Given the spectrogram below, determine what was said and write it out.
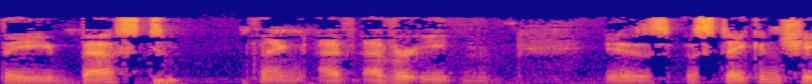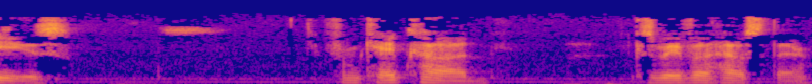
The best thing I've ever eaten is a steak and cheese from Cape Cod, because we have a house there.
